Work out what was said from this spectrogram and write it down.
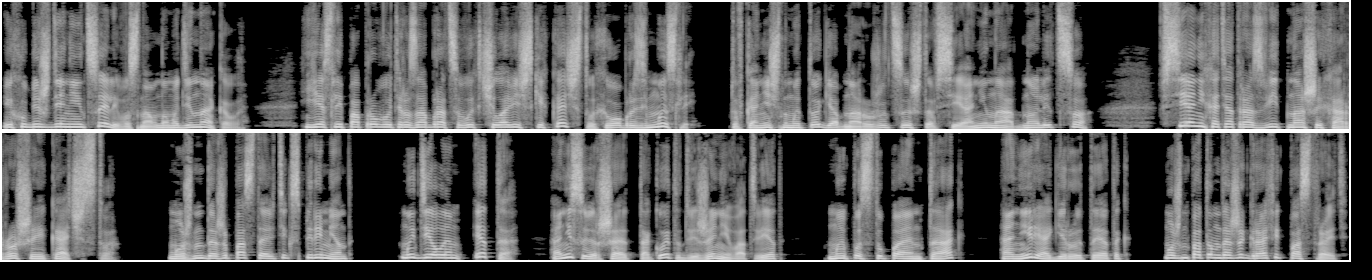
Их убеждения и цели в основном одинаковы. Если попробовать разобраться в их человеческих качествах и образе мыслей, то в конечном итоге обнаружится, что все они на одно лицо. Все они хотят развить наши хорошие качества. Можно даже поставить эксперимент. Мы делаем это, они совершают такое-то движение в ответ. Мы поступаем так, они реагируют этак. Можно потом даже график построить.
